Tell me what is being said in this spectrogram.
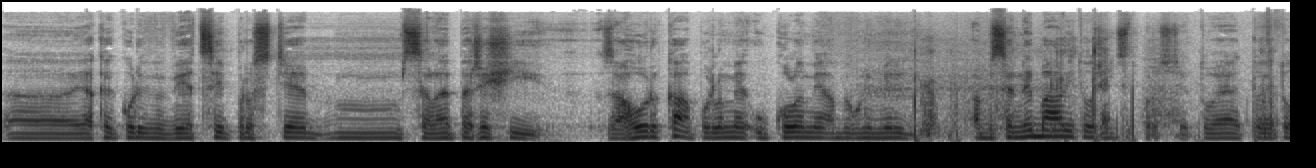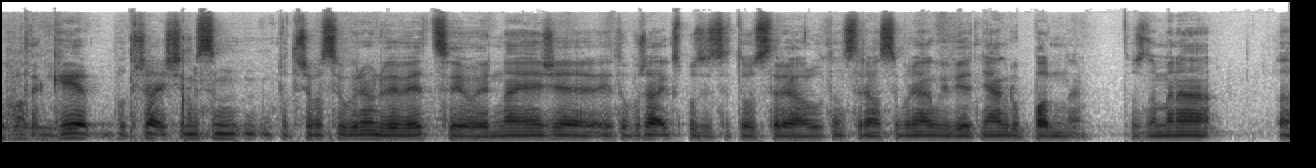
eh, jakékoliv věci prostě mm, se lépe řeší za horka a podle mě úkolem je, aby oni měli, aby se nebáli to říct prostě, to je to, je to hlavní. Tak je potřeba, ještě myslím, potřeba si uvědomit dvě věci, jo. Jedna je, že je to pořád expozice toho seriálu, ten seriál se bude nějak vyvíjet, nějak dopadne. To znamená, uh,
